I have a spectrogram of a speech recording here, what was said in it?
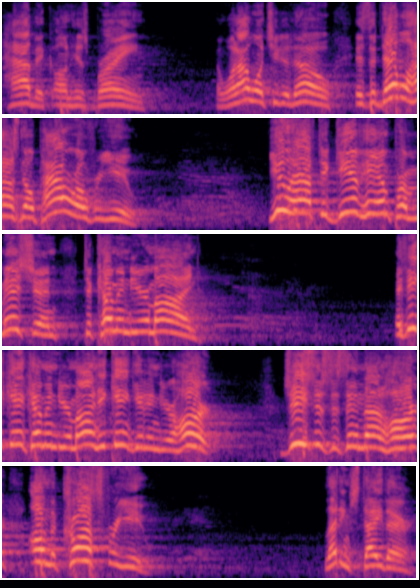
havoc on his brain. And what I want you to know is the devil has no power over you. You have to give him permission to come into your mind. If he can't come into your mind, he can't get into your heart. Jesus is in that heart on the cross for you. Let him stay there.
